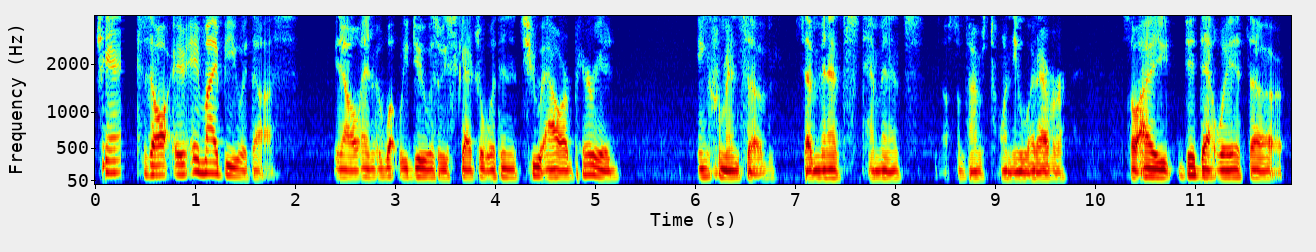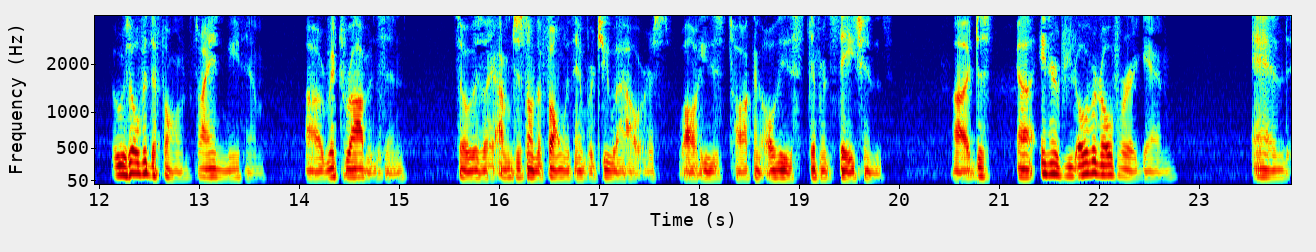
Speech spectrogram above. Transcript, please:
chances are it, it might be with us. You know, and what we do is we schedule within a two-hour period increments of seven minutes, ten minutes, you know, sometimes twenty, whatever. So I did that with uh, it was over the phone, so I didn't meet him, uh, Rich Robinson. So it was like I'm just on the phone with him for two hours while he's talking to all these different stations, uh, just uh, interviewed over and over again. And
